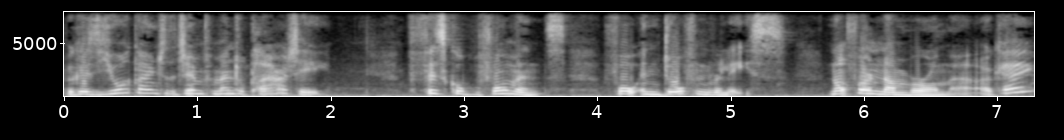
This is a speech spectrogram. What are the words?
Because you're going to the gym for mental clarity, for physical performance, for endorphin release, not for a number on there, okay?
